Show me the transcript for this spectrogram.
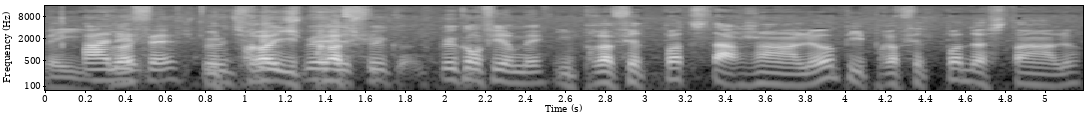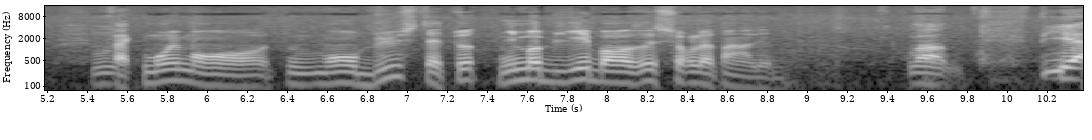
ben, ils En effet, je peux, je peux- je peux- je peux- confirmer. ils profitent pas de cet argent-là, puis ils profitent pas de ce temps-là. Mm. Fait que moi, mon, mon but, c'était tout l'immobilier basé sur le temps libre. Wow. Puis, euh,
